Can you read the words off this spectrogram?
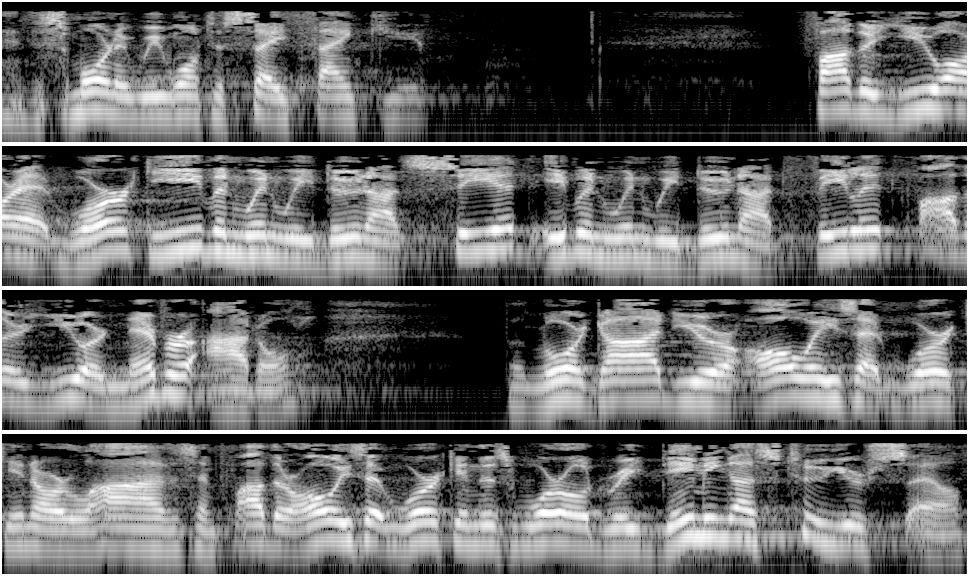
And this morning we want to say thank you. Father, you are at work even when we do not see it, even when we do not feel it. Father, you are never idle. But Lord God, you are always at work in our lives. And Father, always at work in this world, redeeming us to yourself.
